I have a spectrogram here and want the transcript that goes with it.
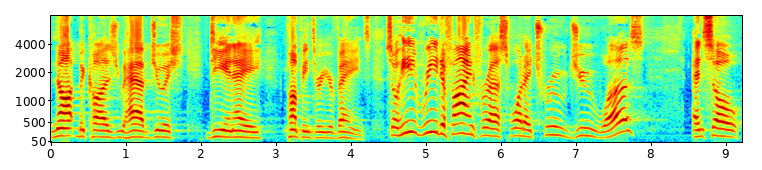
not because you have Jewish DNA pumping through your veins. So he redefined for us what a true Jew was. And so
